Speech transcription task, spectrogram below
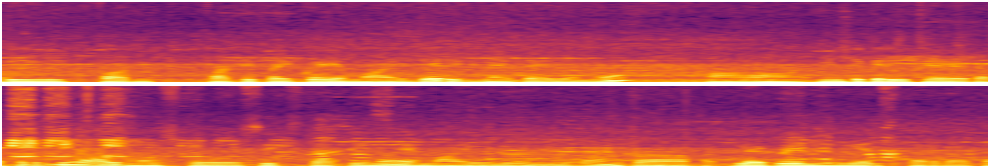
ఫార్టీ ఫార్టీ ఫైవ్కో ఏమో అయితే రిటర్న్ అయితే అయ్యాము ఇంటికి రీచ్ అయ్యేటప్పటికి ఆల్మోస్ట్ సిక్స్ థర్టీనో ఏమో అనమాట ఇంకా లెవెన్ ఇయర్స్ తర్వాత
